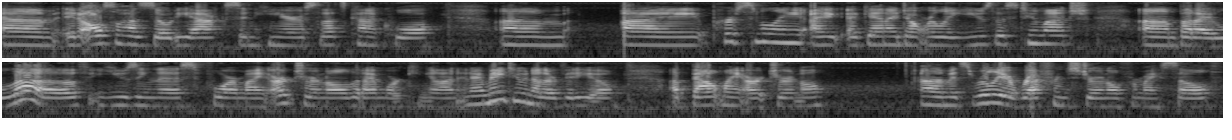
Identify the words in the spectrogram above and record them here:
Um, it also has zodiacs in here, so that's kind of cool. Um, I personally, I again, I don't really use this too much, um, but I love using this for my art journal that I'm working on. And I may do another video about my art journal. Um, it's really a reference journal for myself,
